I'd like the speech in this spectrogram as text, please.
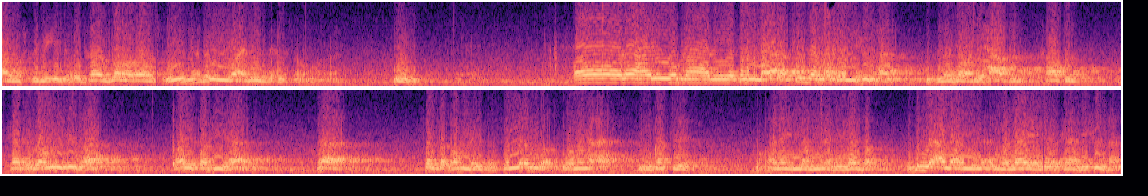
على المسلمين وادخال الضرر على المسلمين هذا من انواع الرده نسأل الله العافية. نعم. قال علي بن أبي طلحة عندما كان لشبهه مثل ما جرى لحافظ خاطب كاتبه لشبهه غلط فيها فصدقه النبي صلى الله عليه وسلم ومنع من قتله وقال إنه من أهل بدر فدل على أن الولاية إذا كانت شبهة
